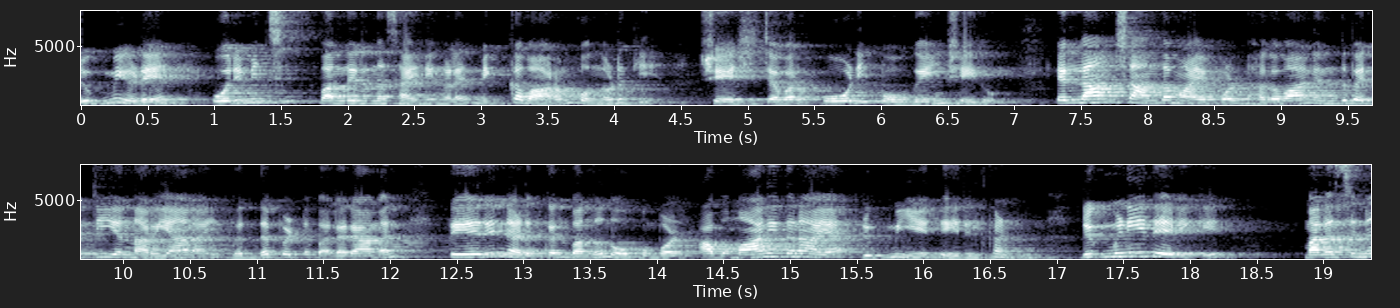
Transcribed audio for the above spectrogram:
രുക്മിയുടെ ഒരുമിച്ച് വന്നിരുന്ന സൈന്യങ്ങളെ മിക്കവാറും കൊന്നൊടുക്കി. ശേഷിച്ചവർ ഓടിപ്പോവുകയും ചെയ്തു. എല്ലാം ശാന്തമായപ്പോൾ ഭഗവാൻ എന്തു പറ്റി എന്നറിയാനായി ബന്ധപ്പെട്ട് ബലരാമൻ തേരിനടുക്കൽ വന്നു നോക്കുമ്പോൾ അപമാനിതനായ രുക്മിയെ തേരിൽ കണ്ടു. രുക്മിണീ ദേവിക്ക് മനസ്സിന്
